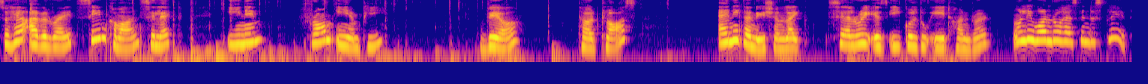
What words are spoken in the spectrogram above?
So here I will write same command select ename from EMP where third clause any condition like salary is equal to 800 only one row has been displayed.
